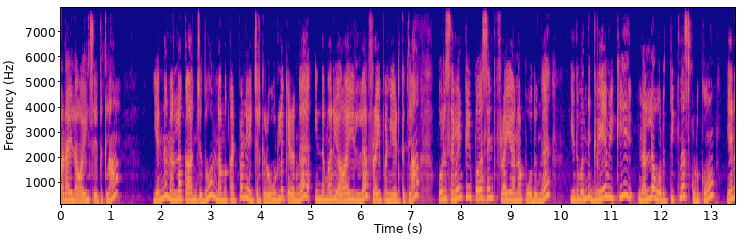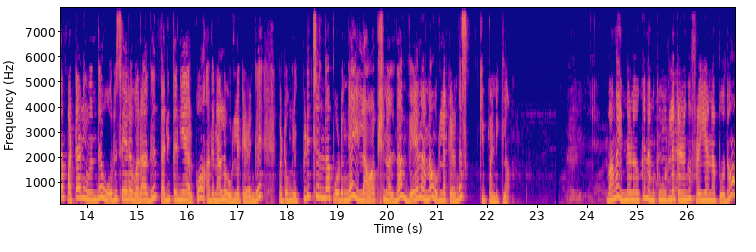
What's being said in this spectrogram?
கடாயில் ஆயில் சேர்த்துக்கலாம். எண்ணெய் நல்லா காஞ்சதும் நம்ம கட் பண்ணி வச்சுருக்கிற உருளைக்கிழங்கை இந்த மாதிரி ஆயிலில் ஃப்ரை பண்ணி எடுத்துக்கலாம். ஒரு செவன்ட்டி பர்சன்ட் ஃப்ரை ஆனால் போதுங்க. இது வந்து கிரேவிக்கு நல்ல ஒரு திக்னஸ் கொடுக்கும். ஏன்னா பட்டாணி வந்து ஒரு சேர வராது தனித்தனியாக இருக்கும். அதனால் உருளைக்கிழங்கு. பட் உங்களுக்கு பிடிச்சிருந்தா போடுங்க இல்லை ஆப்ஷனல் தான். வேணான்னா உருளைக்கிழங்கு ஸ்கிப் பண்ணிக்கலாம். வாங்க இந்த அளவுக்கு நமக்கு உருளைக்கிழங்கு ஃப்ரை ஆனால் போதும்.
